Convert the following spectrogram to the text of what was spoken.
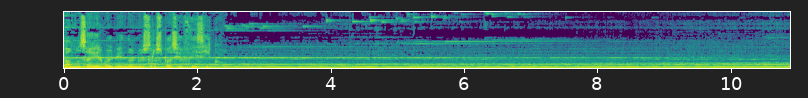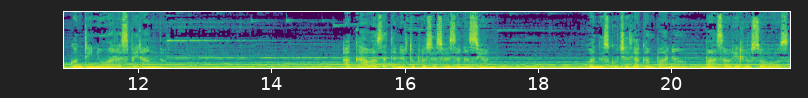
Vamos a ir volviendo a nuestro espacio físico. Continúa respirando. Acabas de tener tu proceso de sanación. Cuando escuches la campana, vas a abrir los ojos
